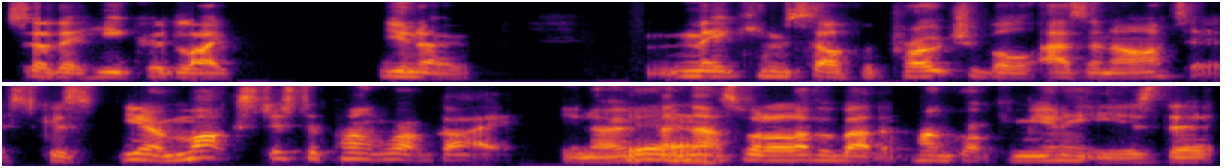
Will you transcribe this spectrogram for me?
so that he could like you know, make himself approachable as an artist because you know Mark's just a punk rock guy, you know, yeah. and that's what I love about the punk rock community is that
